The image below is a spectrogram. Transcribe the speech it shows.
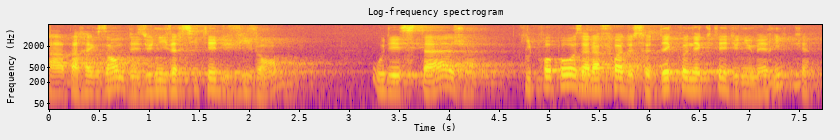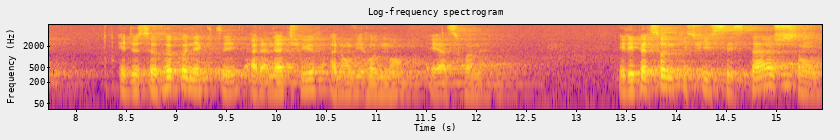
à, par exemple, des universités du vivant ou des stages qui proposent à la fois de se déconnecter du numérique et de se reconnecter à la nature, à l'environnement et à soi-même. Et les personnes qui suivent ces stages sont,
